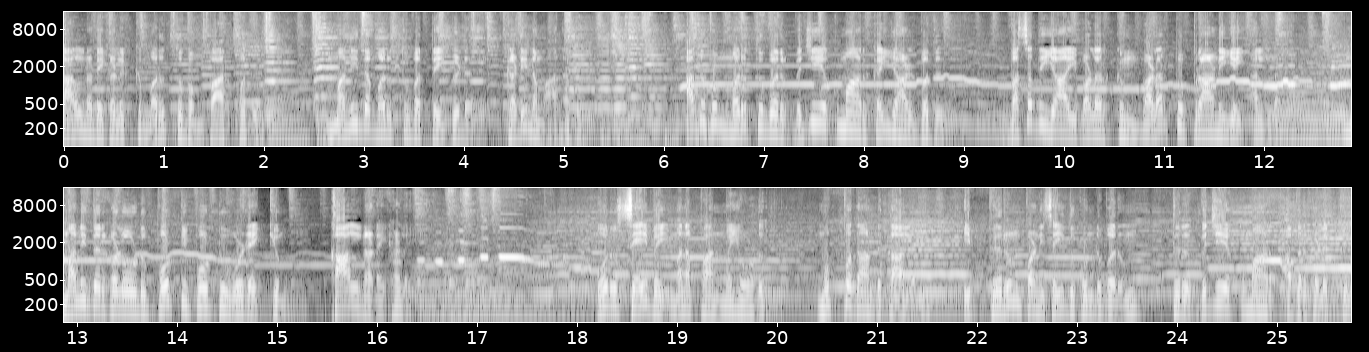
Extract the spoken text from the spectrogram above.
கால்நடைகளுக்கு மருத்துவம் பார்ப்பது மனித மருத்துவத்தை விட கடினமானது. அதுவும் மருத்துவர் விஜயகுமார் கையாள்வது வசதியாய் வளர்க்கும் வளர்ப்பு பிராணியை அல்ல. மனிதர்களோடு போட்டி போட்டு உழைக்கும் கால்நடைகளை. ஒரு சேவை மனப்பான்மையோடு முப்பதாண்டு காலம் இப்பெரும் பணி செய்து கொண்டு வரும் திரு விஜயகுமார் அவர்களுக்கு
